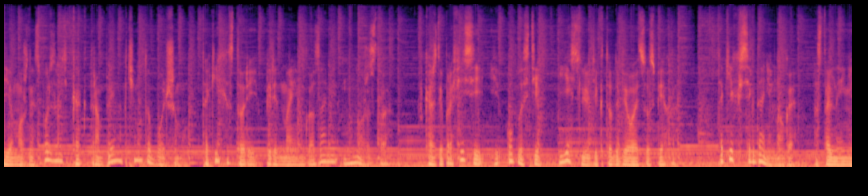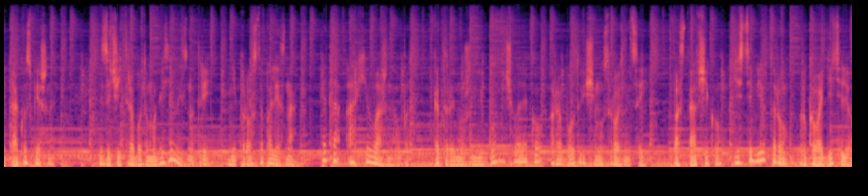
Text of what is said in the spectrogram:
ее можно использовать как трамплин к чему-то большему. Таких историй перед моими глазами множество. В каждой профессии и области есть люди, кто добивается успеха. Таких всегда немного, остальные не так успешны. Изучить работу магазина изнутри не просто полезно, это архиважный опыт, который нужен любому человеку, работающему с розницей, поставщику, дистрибьютору, руководителю,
